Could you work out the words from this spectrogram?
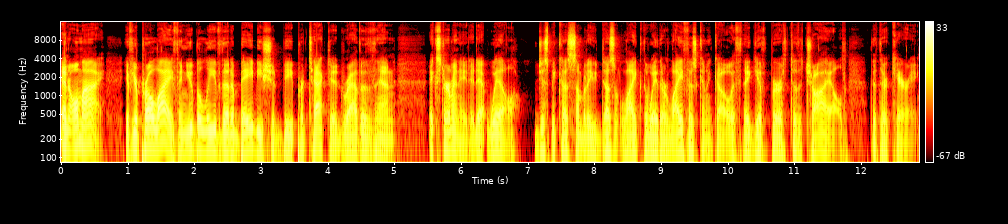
And oh my, if you're pro life and you believe that a baby should be protected rather than exterminated at will, just because somebody doesn't like the way their life is going to go if they give birth to the child that they're carrying.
